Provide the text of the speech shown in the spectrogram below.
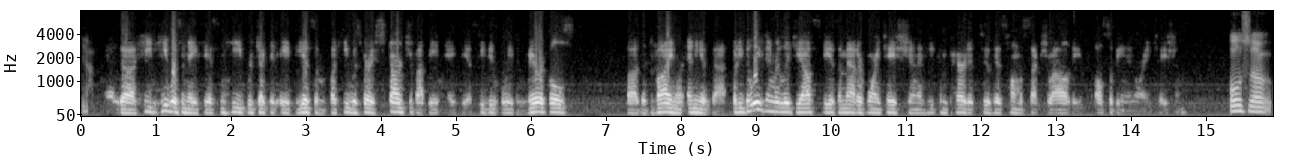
Yeah. And uh, he, he was an atheist and he rejected atheism, but he was very staunch about being an atheist. He didn't believe in miracles, uh, the divine, or any of that. But he believed in religiosity as a matter of orientation, and he compared it to his homosexuality also being an orientation. Also,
